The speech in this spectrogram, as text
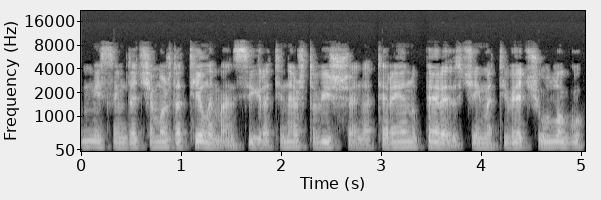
mislim da će možda Tillemans igrati nešto više na terenu, Perez će imati veću ulogu.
